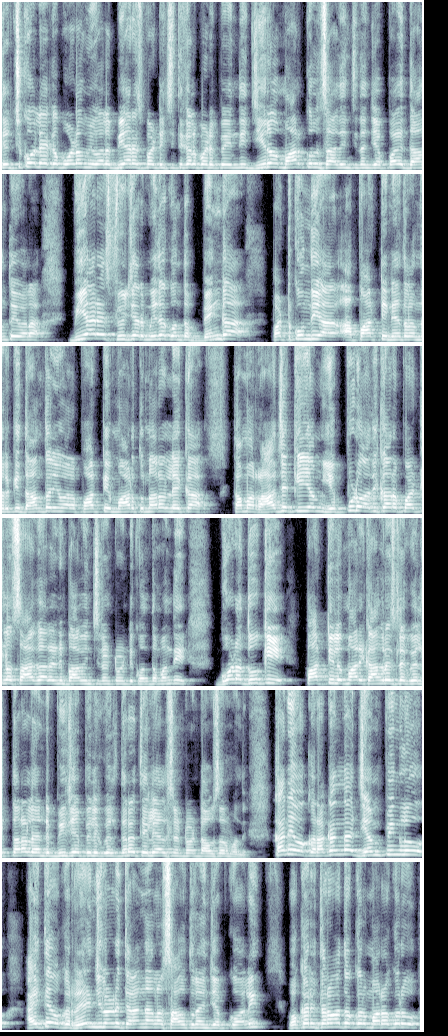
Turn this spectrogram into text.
తెచ్చుకోలేకపోవడం ఇవాళ బీఆర్ఎస్ పార్టీ చితికల పడిపోయింది జీరో మార్కులు సాధించిందని చెప్పాలి. దాంతో ఇవాళ బీఆర్ఎస్ ఫ్యూచర్ మీద కొంత బెంగ పట్టుకుంది ఆ- పార్టీ నేతలందరికీ. దాంతో వాళ్ళ పార్టీ మారుతున్నారా లేక తమ రాజకీయం ఎప్పుడు అధికార పార్టీలో సాగాలని భావించినటువంటి కొంతమంది గోడ దూకి పార్టీలు మారి కాంగ్రెస్లోకి వెళ్తున్నారా లేదంటే బీజేపీలకు వెళ్తున్నారా తెలియాల్సినటువంటి అవసరం ఉంది. కానీ ఒక రకంగా జంపింగ్లు అయితే ఒక రేంజ్లోనే తెలంగాణలో సాగుతున్నాయని చెప్పుకోవాలి. ఒకరి తర్వాత ఒకరు మరొకరు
